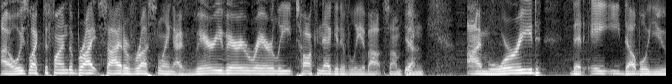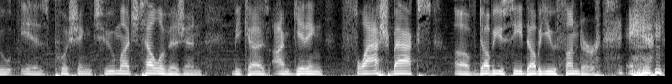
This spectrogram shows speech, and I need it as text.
I always like to find the bright side of wrestling. I very, very rarely talk negatively about something. I'm worried that AEW is pushing too much television because I'm getting flashbacks of WCW Thunder and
